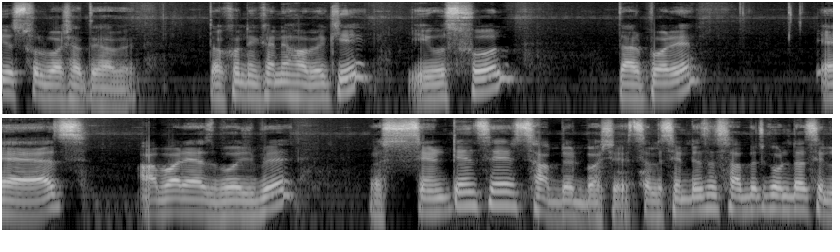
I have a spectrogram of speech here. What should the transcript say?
ইউজফুল বসাতে হবে। তখন এখানে হবে কি? ইউজফুল তারপরে অ্যাজ আবার অ্যাজ বসবে। সেন্টেন্সের সাবজেক্ট বসে। তাহলে সেন্টেন্সের সাবজেক্ট কোনটা ছিল?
